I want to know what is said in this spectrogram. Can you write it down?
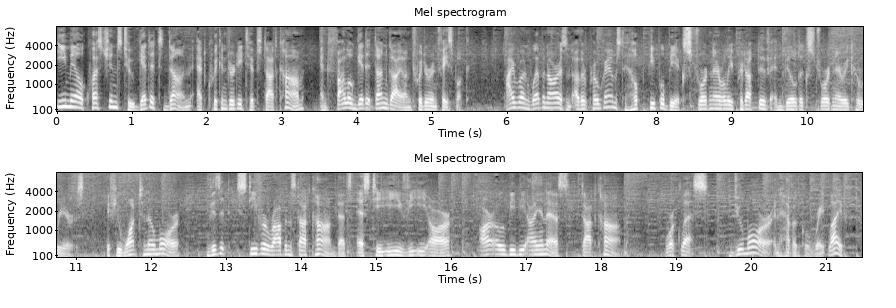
Email questions to getitdone at quickanddirtytips.com and follow Get It Done Guy on Twitter and Facebook. I run webinars and other programs to help people be extraordinarily productive and build extraordinary careers. If you want to know more, visit steverrobbins.com. That's S T E V E R R O B B I N S.com work less, do more, and have a great life.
